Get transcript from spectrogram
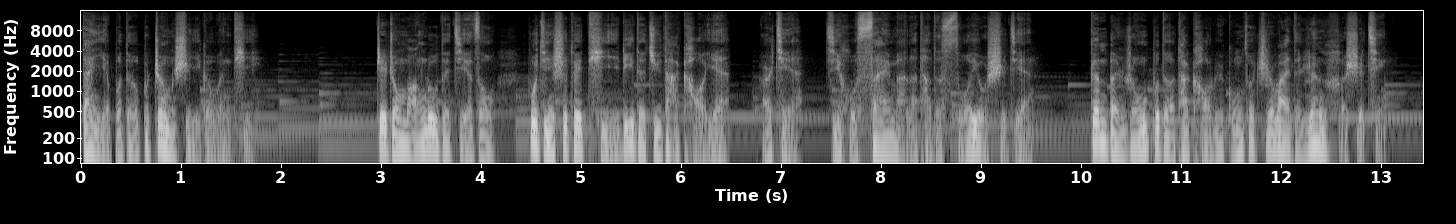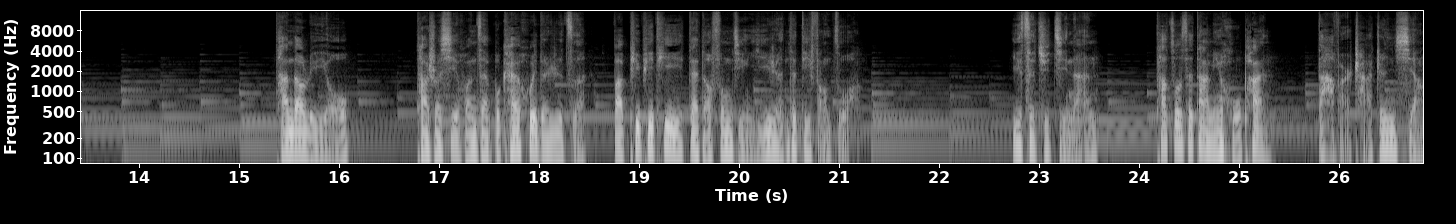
但也不得不正视一个问题：这种忙碌的节奏不仅是对体力的巨大考验，而且几乎塞满了他的所有时间，根本容不得他考虑工作之外的任何事情。谈到旅游，他说喜欢在不开会的日子把 PPT 带到风景宜人的地方做。一次去济南，他坐在大明湖畔，大碗茶真香，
